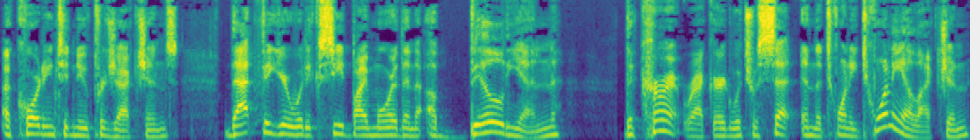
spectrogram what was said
according to new projections. That figure would exceed by more than a billion the current record, which was set in the 2020 election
